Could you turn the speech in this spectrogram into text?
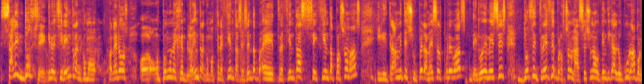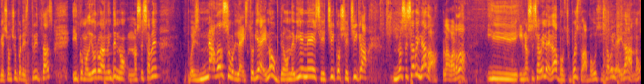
salen 12. Quiero decir, entran como, poneros, os pongo un ejemplo, entran como 360, 300, 600 personas y literalmente superan esas pruebas de 9 meses 12, 13 personas. Es una auténtica locura porque son súper estrictas y como digo, realmente no, no se sabe pues nada sobre la historia de Enoch, de dónde viene, si es chico, si es chica, no se sabe nada, la verdad. Y, no se sabe la edad, por supuesto, tampoco se sabe la edad, ¿no?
